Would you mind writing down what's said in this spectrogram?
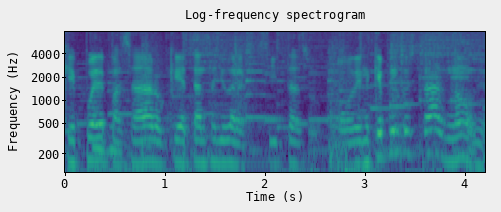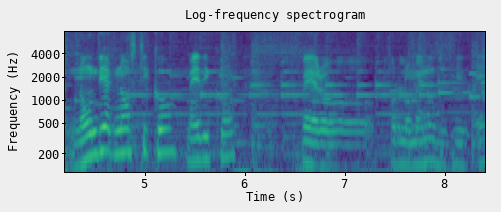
qué puede pasar o qué tanta ayuda necesitas o, o en qué punto estás, ¿no? No un diagnóstico médico, pero por lo menos decir, hey,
